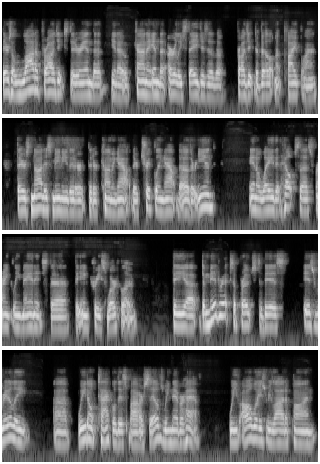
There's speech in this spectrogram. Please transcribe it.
There's a lot of projects that are in the you know kind of in the early stages of the project development pipeline. There's not as many that are that are coming out. They're trickling out the other end in a way that helps us, frankly, manage the the increased workload. The uh, the Midrex approach to this is really uh, we don't tackle this by ourselves. We never have. We've always relied upon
